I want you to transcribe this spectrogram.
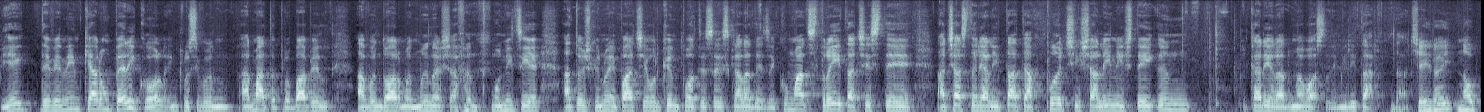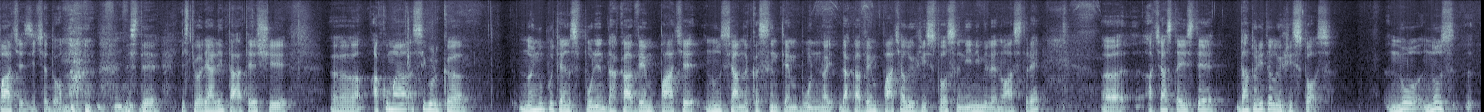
ei devenind chiar un pericol, inclusiv în armată, probabil, având o armă în mână și având muniție, atunci când nu e pace, oricând poate să escaladeze. Cum ați trăit aceste, această realitate a păcii și a liniștei în cariera dumneavoastră de militar? Da, cei răi n-au pace, zice Domnul. este, este o realitate și uh, acum, sigur că noi nu putem spune dacă avem pace, nu înseamnă că suntem buni. Noi, dacă avem pacea lui Hristos în inimile noastre, uh, aceasta este datorită lui Hristos. Nu, nu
